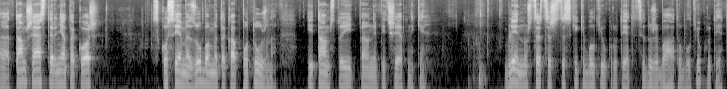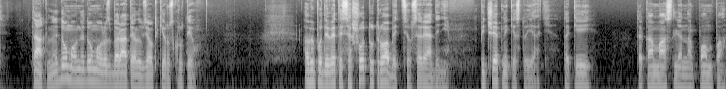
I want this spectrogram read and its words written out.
Е, Там шестерня також з косими зубами, така потужна. І там стоїть певні підшипники. Блін, ну ж це, це це скільки болтів крутити. Це дуже багато болтів крутити. Так, не думав, не думав розбирати, але взяв таки розкрутив. Аби подивитися, що тут робиться всередині. Підшипники стоять. Такий, така масляна помпа.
